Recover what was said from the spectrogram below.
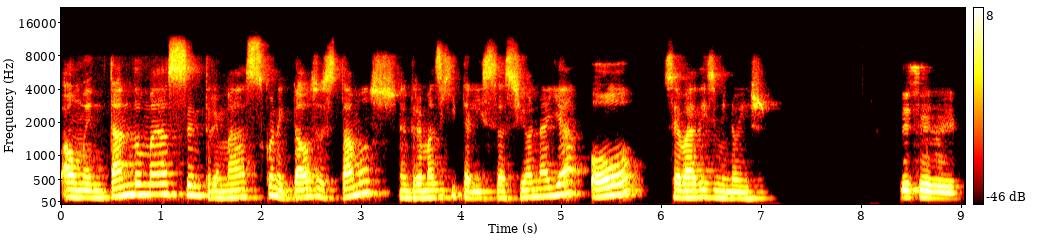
aumentando más entre más conectados estamos, entre más digitalización haya, o se va a disminuir? Disminuir.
